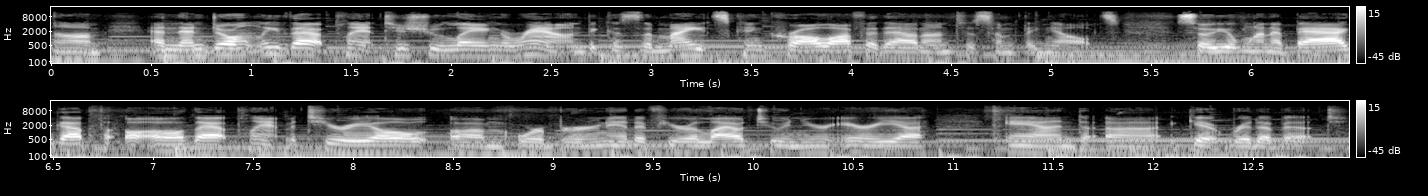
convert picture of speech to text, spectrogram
Um, and then don't leave that plant tissue laying around because the mites can crawl off of that onto something else. So you'll want to bag up all that plant material um, or burn it if you're allowed to in your area and uh, get rid of it.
